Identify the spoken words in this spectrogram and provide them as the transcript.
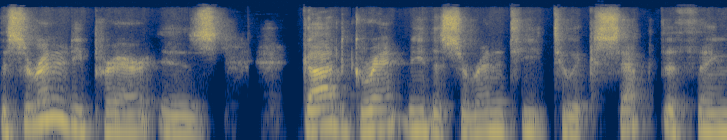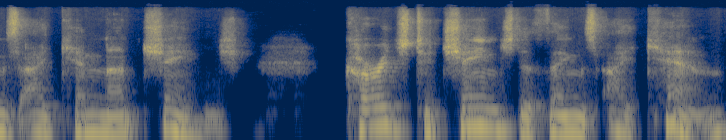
The serenity prayer is god grant me the serenity to accept the things i cannot change courage to change the things i can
